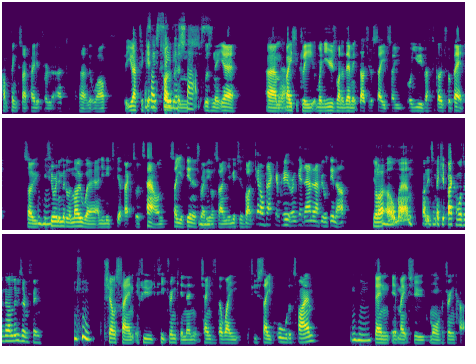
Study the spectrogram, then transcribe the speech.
can't think. So I played it for a, a, a little while, but you had to get like these tokens, wasn't it? Yeah. Um, Yeah. Basically, when you use one of them, it does your save. So, you, or you either have to go to a bed. So Mhm. if you're in the middle of nowhere and you need to get back to a town, say your dinner's ready Mhm. or something, your missus is like, get off that computer and get down and have your dinner. You're like, Mhm. oh man, I need to make it back. or else I wasn't going to lose everything. Shell's saying if you keep drinking, then it changes the way. If you save all the time, hmm then it makes you more of a drinker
